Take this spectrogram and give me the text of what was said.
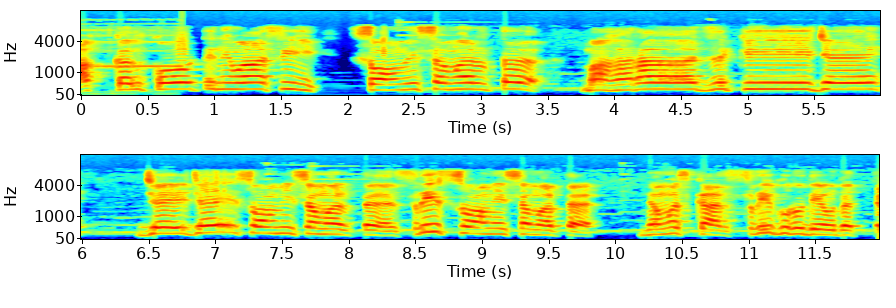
अक्कलकोट निवासी स्वामी समर्थ महाराज की जय. जय जय स्वामी समर्थ श्री स्वामी समर्थ. नमस्कार श्री गुरुदेव दत्त.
